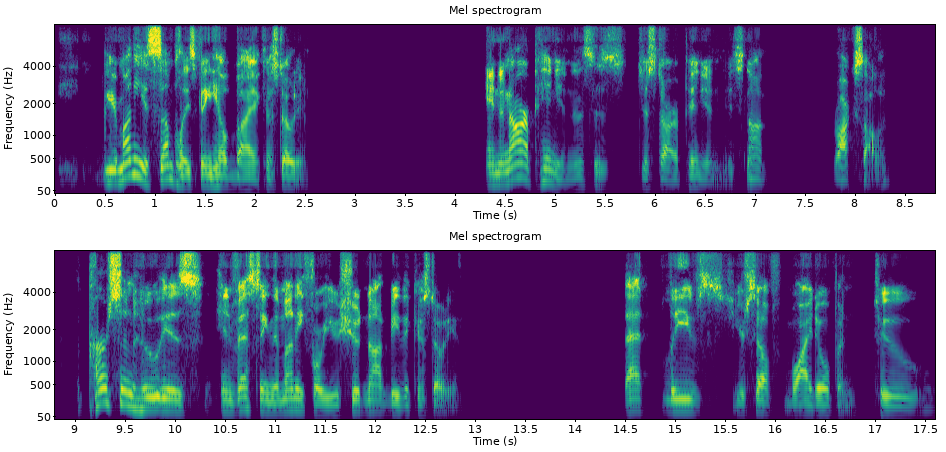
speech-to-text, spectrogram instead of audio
your money is someplace being held by a custodian, and in our opinion, this is just our opinion. It's not rock solid. The person who is investing the money for you should not be the custodian. That leaves yourself wide open to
